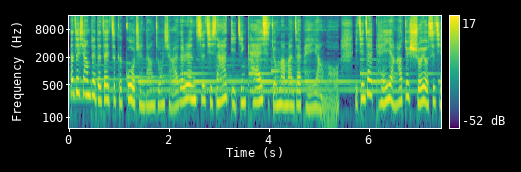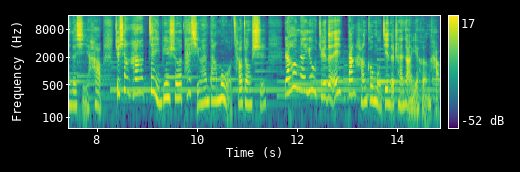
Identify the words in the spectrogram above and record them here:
那在相对的，在这个过程当中，小孩的认知其实他已经开始就慢慢在培养了，已经在培养他对所有事情的喜好。就像他在影片说，他喜欢当木偶操纵师，然后呢又觉得诶，当航空母舰的船长也很好，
